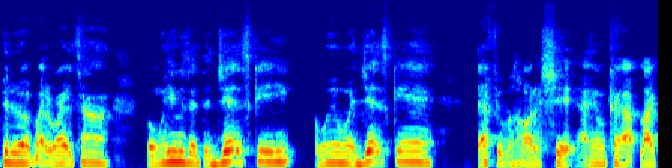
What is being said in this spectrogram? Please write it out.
put it up at the right time. But when he was at the jet ski, when he went jet skiing, that fit was hard as shit. I ain't gonna cap. Like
